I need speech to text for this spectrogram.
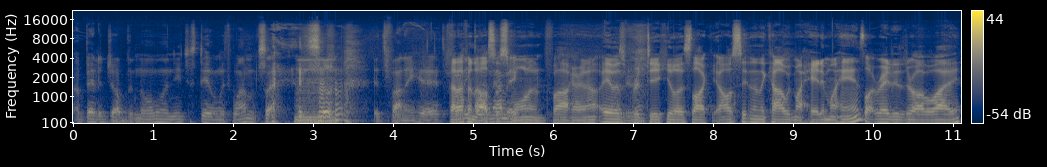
a better job than normal, and you're just dealing with one. So it's, sort it's funny. Yeah, it's Mm. That funny happened to us this morning. Fuck, it was ridiculous. Like I was sitting in the car with my head in my hands, like ready to drive away,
